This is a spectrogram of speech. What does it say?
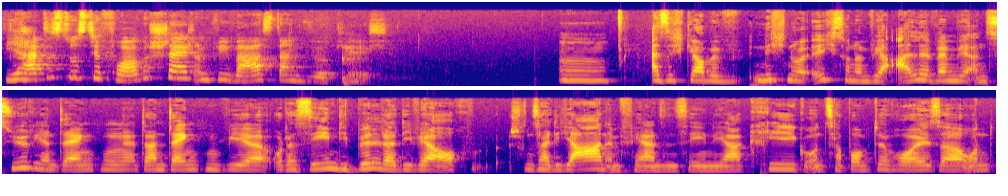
Wie hattest du es dir vorgestellt und wie war es dann wirklich? Mm, also ich glaube, nicht nur ich, sondern wir alle, wenn wir an Syrien denken, dann denken wir oder sehen die Bilder, die wir auch schon seit Jahren im Fernsehen sehen, ja, Krieg und zerbombte Häuser und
